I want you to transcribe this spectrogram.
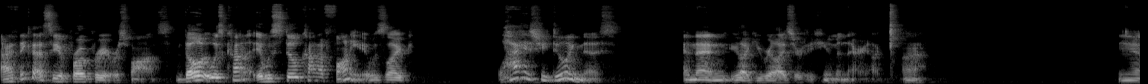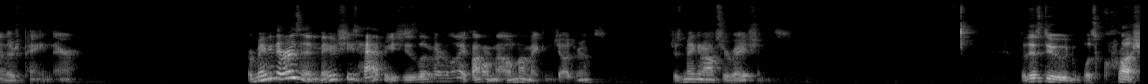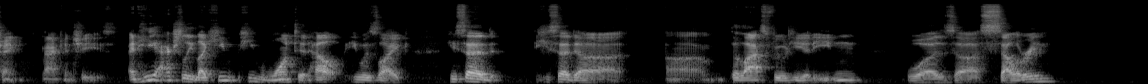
And I think that's the appropriate response. Though it was kind of, it was still kind of funny. It was like, why is she doing this? And then you like you realize there's a human there. You're like, ah, yeah, there's pain there. Or maybe there isn't. Maybe she's happy. She's living her life. I don't know. I'm not making judgments. Just making observations. But this dude was crushing mac and cheese. And he actually like he he wanted help. He was like he said he said uh, um, the last food he had eaten was uh, celery,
